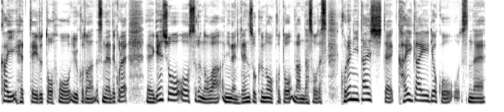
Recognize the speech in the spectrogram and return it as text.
回減っているということなんですね。で、これ、減少するのは2年連続のことなんだそうです。これに対して海外旅行をですね、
